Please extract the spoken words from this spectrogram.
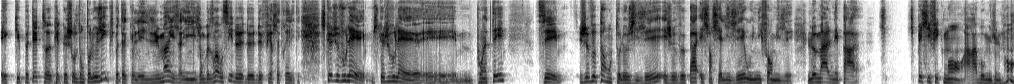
et qui est peut-être quelque chose d'ontologique. Peut-être que les humains, ils, ont besoin aussi de, de, fuir cette réalité. Ce que je voulais, ce que je voulais pointer, c'est je veux pas ontologiser et je veux pas essentialiser ou uniformiser. Le mal n'est pas spécifiquement arabo-musulman.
